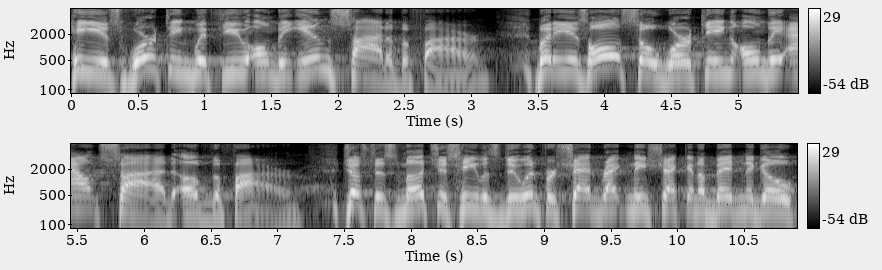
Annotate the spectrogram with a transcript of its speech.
he is working with you on the inside of the fire, but He is also working on the outside of the fire. Just as much as He was doing for Shadrach, Meshach, and Abednego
